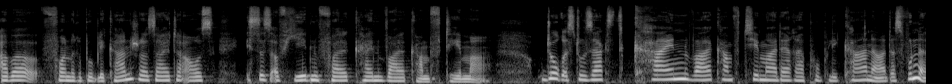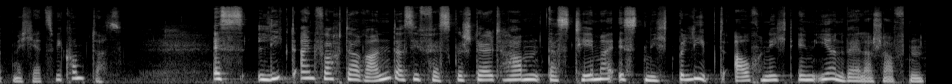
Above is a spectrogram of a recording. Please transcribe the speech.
Aber von republikanischer Seite aus ist das auf jeden Fall kein Wahlkampfthema. Doris, du sagst kein Wahlkampfthema der Republikaner. Das wundert mich jetzt. Wie kommt das? Es liegt einfach daran, dass sie festgestellt haben, das Thema ist nicht beliebt, auch nicht in ihren Wählerschaften.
